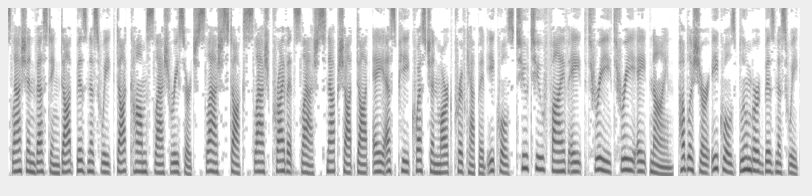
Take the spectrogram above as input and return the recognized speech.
slash investing dot businessweek dot com slash research slash stocks slash private slash snapshot dot asp question mark privcapit equals two two five eight three three eight nine. Publisher equals Bloomberg Businessweek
